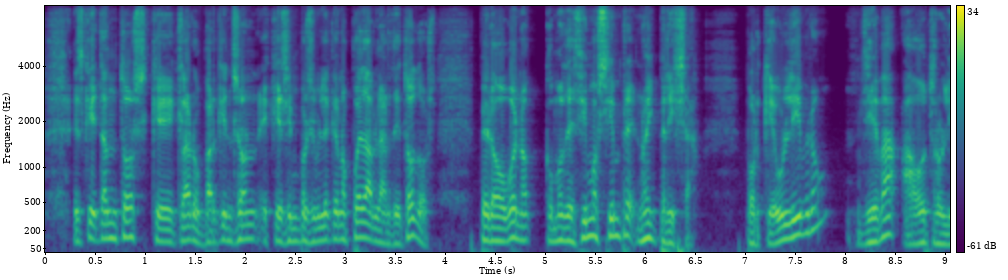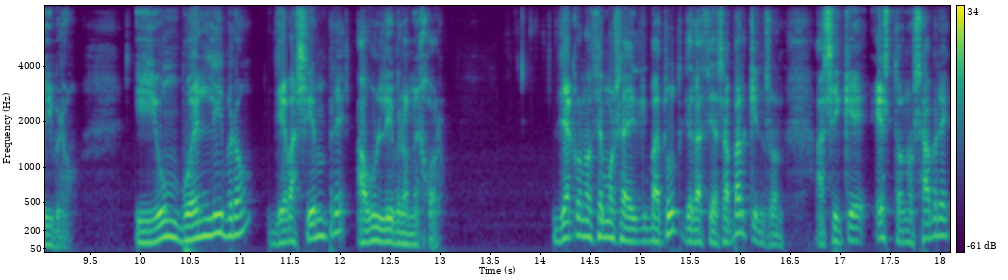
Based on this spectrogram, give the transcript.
es que hay tantos que, claro, Parkinson es que es imposible que nos pueda hablar de todos. Pero bueno, como decimos siempre, no hay prisa, porque un libro lleva a otro libro. Y un buen libro lleva siempre a un libro mejor. Ya conocemos a Eric Batut gracias a Parkinson, así que esto nos abre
